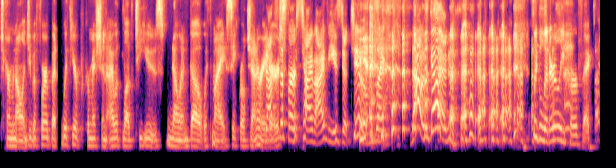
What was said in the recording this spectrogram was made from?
terminology before, but with your permission, I would love to use know and go with my sacral generators. That's the first time I've used it too. Yeah. It's like, that was good. it's like literally perfect.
